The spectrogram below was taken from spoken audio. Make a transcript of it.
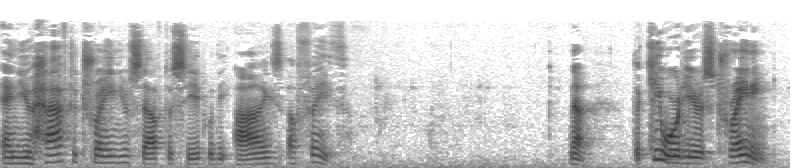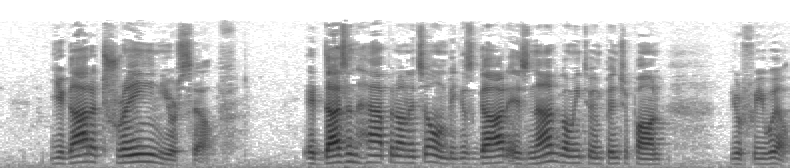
And you have to train yourself to see it with the eyes of faith. Now, the key word here is training. You got to train yourself. It doesn't happen on its own because God is not going to impinge upon your free will.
